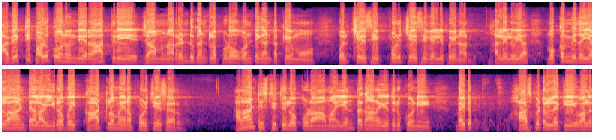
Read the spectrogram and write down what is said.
ఆ వ్యక్తి పడుకోనుంది రాత్రి జామున రెండు గంటలప్పుడో ఒంటి గంటకేమో వచ్చేసి పొడి చేసి వెళ్ళిపోయినారు. హలెలుయ ముఖం మీద ఎలా అంటే అలా ఇరవై కాట్లమైన పొడి చేశారు. అలాంటి స్థితిలో కూడా ఆమె ఎంతగానో ఎదుర్కొని బయట హాస్పిటల్లోకి వాళ్ళు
